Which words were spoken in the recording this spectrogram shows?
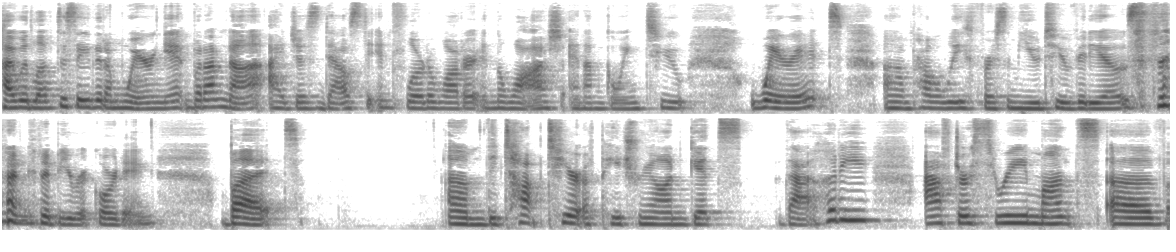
I would love to say that I'm wearing it, but I'm not. I just doused it in Florida water in the wash and I'm going to wear it um, probably for some YouTube videos that I'm going to be recording. But um, the top tier of Patreon gets that hoodie after three months of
